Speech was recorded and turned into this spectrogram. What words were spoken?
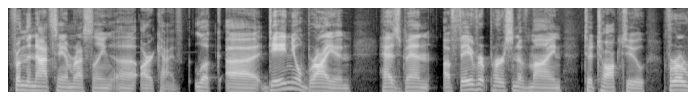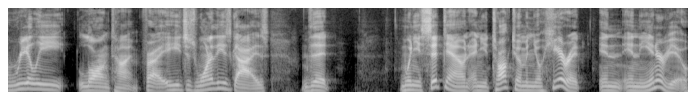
from the Not Sam Wrestling uh, archive. Look, uh, Daniel Bryan has been a favorite person of mine to talk to for a really long time. For, he's just one of these guys that when you sit down and you talk to him and you'll hear it in in the interview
